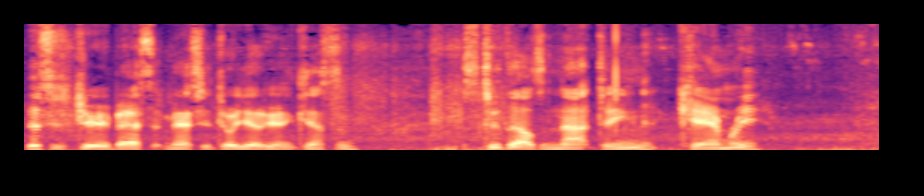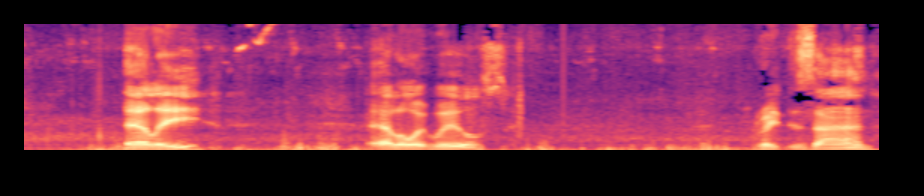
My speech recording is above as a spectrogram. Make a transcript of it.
This is Jerry Bass at, Massey Toyota here in Kinston. It's 2019 Camry LE alloy wheels. Great design.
